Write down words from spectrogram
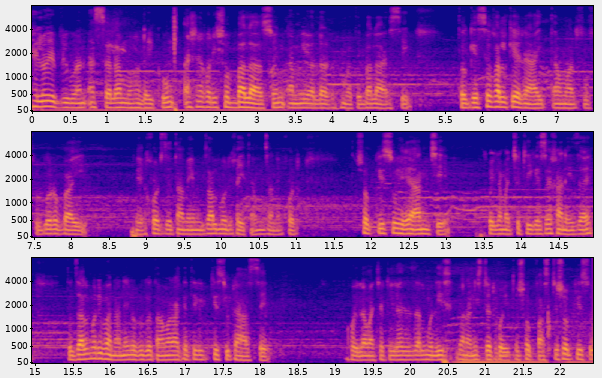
হ্যালো এভরিওয়ান আসসালামু আলাইকুম আশা করি সব ভালো আছেন আমি আল্লাহর রহমতে ভালো আছি। তো গেছো কালকে রাইত আমার ফুফুর গর বাই খর যেতাম আমি জালমুড়ি খাইতাম, জানে খর। সব কিছু হে আনছে। কইলাম আচ্ছা ঠিক আছে খানি যায়। তো জালমুড়ি বানানোর অভিজ্ঞতা আমার আগে থেকে কিছুটা আছে। কইলাম আচ্ছা ঠিক আছে জালমুড়ি বানানো স্টার্ট করি। তো সব ফার্স্টে সব কিছু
